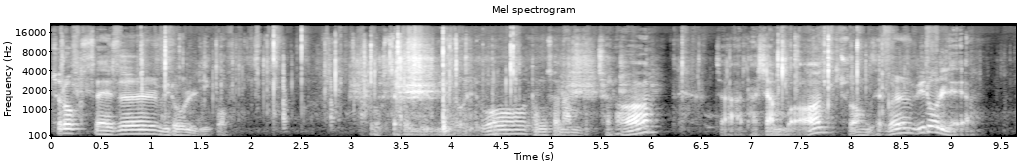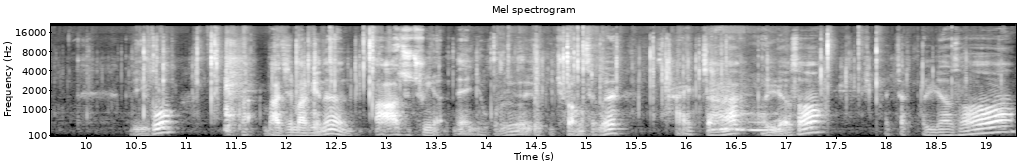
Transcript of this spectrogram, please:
초록색을 위로 올리고, 초록색을 위로 올리고, 동서남북처럼. 자, 다시 한번 주황색을 위로 올려요. 그리고 마, 마지막에는 아주 중요한데, 요거를 여기 주황색을 살짝 벌려서, 살짝 벌려서,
